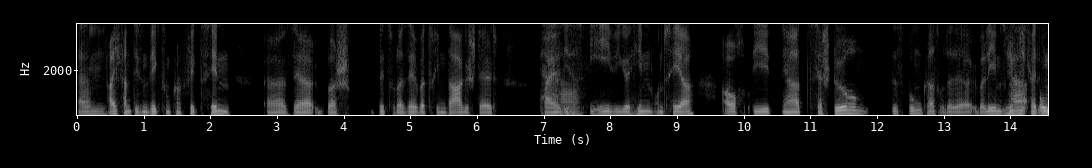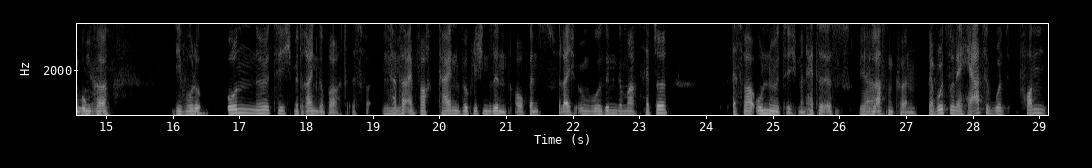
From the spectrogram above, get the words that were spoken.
Ähm, Aber ich fand diesen Weg zum Konflikt hin äh, sehr überspitzt oder sehr übertrieben dargestellt, weil ja. dieses ewige Hin und Her, auch die ja, Zerstörung des Bunkers oder der Überlebensmöglichkeit ja, oh, im Bunker, ja. die wurde unnötig mit reingebracht. Es, mhm. es hatte einfach keinen wirklichen Sinn, auch wenn es vielleicht irgendwo Sinn gemacht hätte. Es war unnötig. Man hätte es ja. lassen können. Da wurde so eine Härte, wurde von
